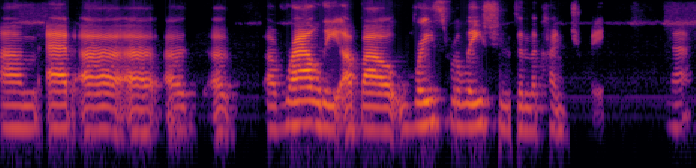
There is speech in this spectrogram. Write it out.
um, at a, a, a, a, rally about race relations in the country. Next.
